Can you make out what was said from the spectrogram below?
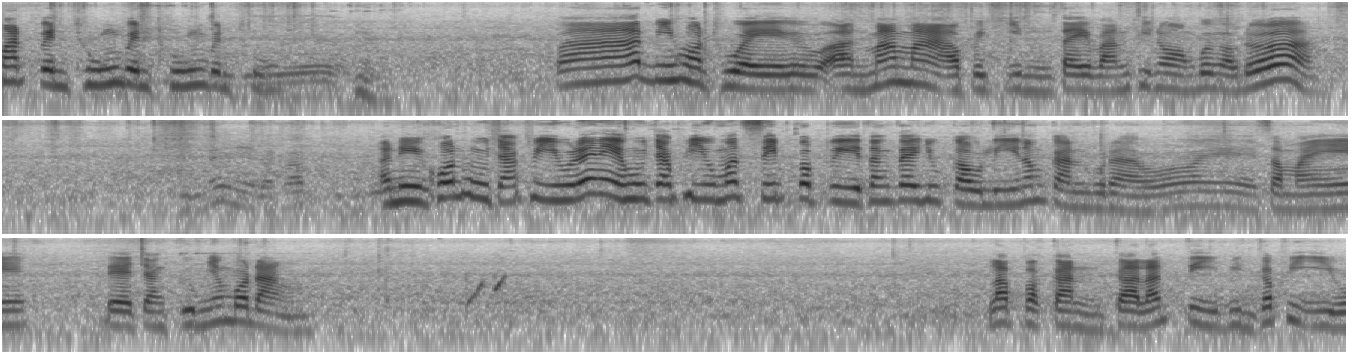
มัดเป็นถุงเป็นถุงเป็นถุงเอ๊ะป้าดมีฮอดถ้วยอันมามาเอาไปกินไต้หวันพี่น้องเบิ่งเอาเด้อ กินได้นี่นะครับ อันนี้คนหูจักผิวได้นี่หูจักผิวมา10กว่าปี ตั้งแต่อยู่เกาหลีน้ำกันพุ่นน่ะโอ้ยสมัยแดจังกึมยังบ่ดัง รับประกันการันตีบินกับพี่อิว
